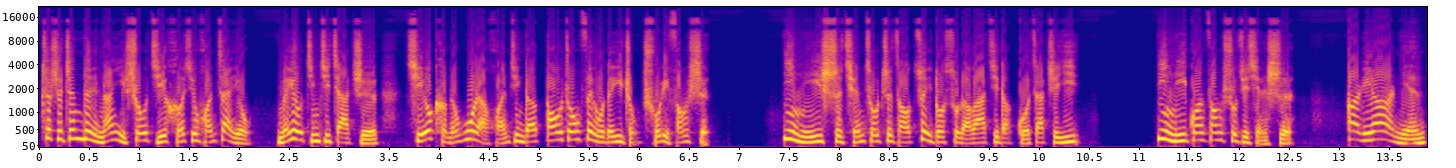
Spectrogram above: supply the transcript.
这是针对难以收集和循环再用、没有经济价值且有可能污染环境的包装废物的一种处理方式。”印尼是全球制造最多塑料垃圾的国家之一。印尼官方数据显示，二零二二年。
